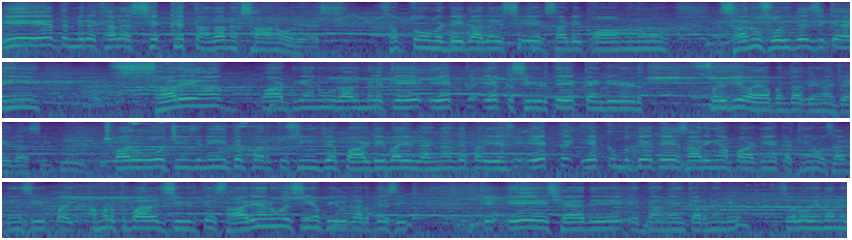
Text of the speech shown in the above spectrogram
ਇਹ ਇਹ ਤੇ ਮੇਰੇ ਖਿਆਲ ਹੈ ਸਿੱਖ ਹਿੱਤਾਂ ਦਾ ਨੁਕਸਾਨ ਹੋ ਰਿਹਾ ਸੀ। ਸਭ ਤੋਂ ਵੱਡੀ ਗੱਲ ਇਹ ਸੀ ਇੱਕ ਸਾਡੀ ਕੌਮ ਨੂੰ ਸਾਨੂੰ ਸੋਚਦੇ ਸੀ ਕਿ ਅਸੀਂ ਸਾਰੇ ਆ ਪਾਰਟੀਆਂ ਨੂੰ ਰਲ ਮਿਲ ਕੇ ਇੱਕ ਇੱਕ ਸੀਟ ਤੇ ਇੱਕ ਕੈਂਡੀਡੇਟ ਸੁਲਝਿਆ ਹੋਇਆ ਬੰਦਾ ਦੇਣਾ ਚਾਹੀਦਾ ਸੀ। ਪਰ ਉਹ ਚੀਜ਼ ਨਹੀਂ ਤੇ ਪਰ ਤੁਸੀਂ ਜੇ ਪਾਰਟੀ ਬਾਈ ਲੜਨਾ ਤੇ ਪਰ ਇਸ ਇੱਕ ਇੱਕ ਮੁੱਦੇ ਤੇ ਸਾਰੀਆਂ ਪਾਰਟੀਆਂ ਇਕੱਠੀਆਂ ਹੋ ਸਕਦੀਆਂ ਸੀ। ਭਾਈ ਅਮਰਤਪਾਲ ਦੀ ਸੀਟ ਤੇ ਸਾਰਿਆਂ ਨੂੰ ਅਸੀਂ ਅਪੀਲ ਕਰਦੇ ਸੀ ਕਿ ਇਹ ਸ਼ਾਇਦ ਇਹ ਇਦਾਂ ਨਹੀਂ ਕਰਨਗੇ। ਚਲੋ ਇਹਨਾਂ ਨੇ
